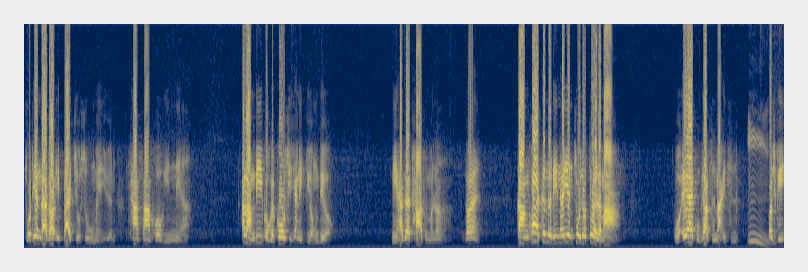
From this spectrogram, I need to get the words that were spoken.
昨天来到一百九十五美元，差三块银呢。啊，让美国的股市这样强掉，你还在怕什么呢？对不对？赶快跟着林和燕做就对了嘛。我 AI 股票只买一只，嗯，二十给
